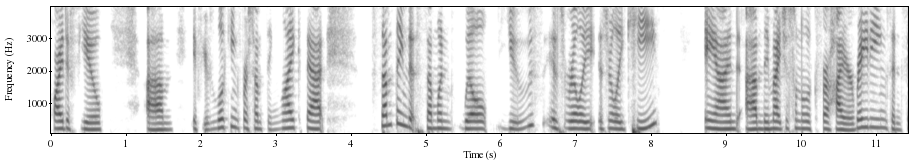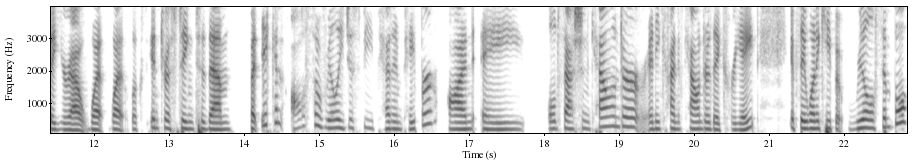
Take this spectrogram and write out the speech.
quite a few. Um, if you're looking for something like that, something that someone will use is really is really key and um, they might just want to look for higher ratings and figure out what what looks interesting to them but it can also really just be pen and paper on a old fashioned calendar or any kind of calendar they create. If they want to keep it real simple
